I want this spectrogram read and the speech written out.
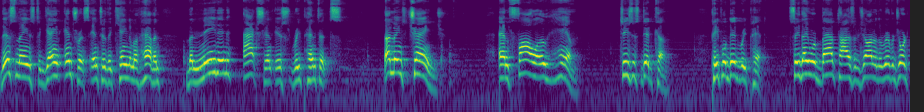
This means to gain entrance into the kingdom of heaven, the needed action is repentance. That means change and follow Him. Jesus did come. People did repent. See, they were baptized of John in the River Jordan.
